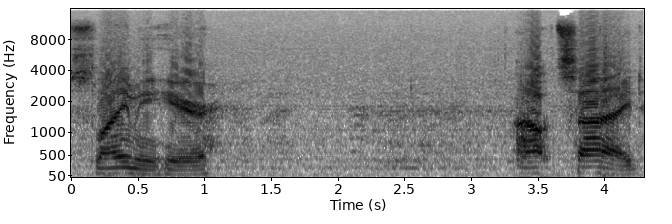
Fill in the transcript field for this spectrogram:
Slimy here outside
